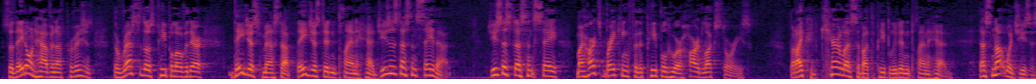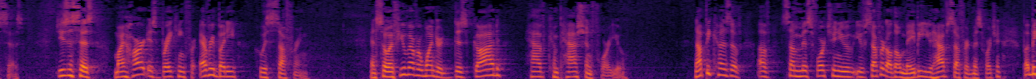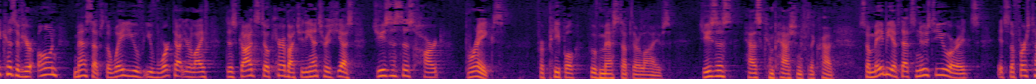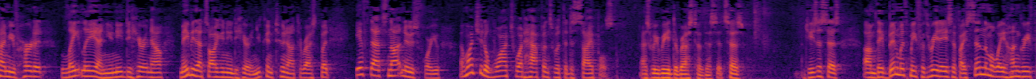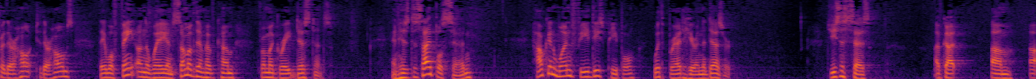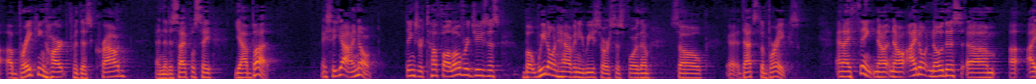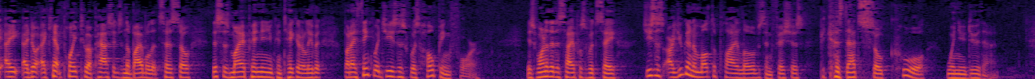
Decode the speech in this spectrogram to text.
So they don't have enough provisions. The rest of those people over there, they just messed up. They just didn't plan ahead. Jesus doesn't say that. Jesus doesn't say, my heart's breaking for the people who are hard luck stories, but I could care less about the people who didn't plan ahead. That's not what Jesus says. Jesus says, my heart is breaking for everybody who is suffering. And so if you've ever wondered, does God have compassion for you? Not because of, of some misfortune you, you've suffered, although maybe you have suffered misfortune, but because of your own mess ups, the way you've, you've worked out your life, does God still care about you? The answer is yes. Jesus' heart breaks for people who've messed up their lives. Jesus has compassion for the crowd. So maybe if that's news to you or it's, it's the first time you've heard it lately and you need to hear it now, maybe that's all you need to hear and you can tune out the rest. But if that's not news for you, I want you to watch what happens with the disciples as we read the rest of this. It says, Jesus says, um, they've been with me for three days. If I send them away hungry for their home, to their homes, they will faint on the way, and some of them have come from a great distance. And his disciples said, how can one feed these people with bread here in the desert? Jesus says, I've got um, a, a breaking heart for this crowd. And the disciples say, yeah, but. They say, yeah, I know. Things are tough all over Jesus, but we don't have any resources for them, so uh, that's the breaks. And I think now, now I don't know this. Um, uh, I, I, I don't. I can't point to a passage in the Bible that says so. This is my opinion. You can take it or leave it. But I think what Jesus was hoping for is one of the disciples would say, "Jesus, are you going to multiply loaves and fishes? Because that's so cool when you do that."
